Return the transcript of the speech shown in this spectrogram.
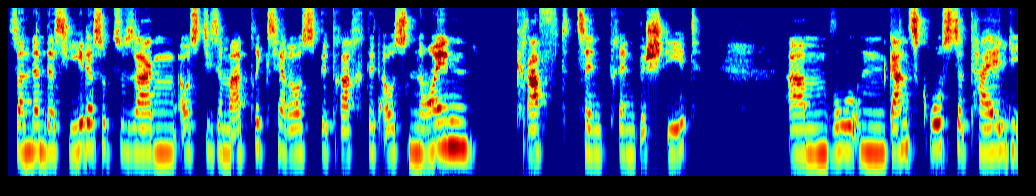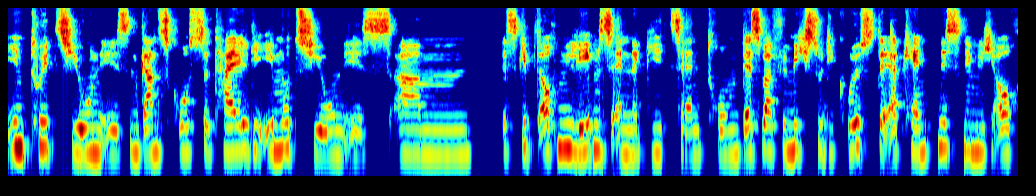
sondern dass jeder sozusagen aus dieser Matrix heraus betrachtet aus neun Kraftzentren besteht ähm, wo ein ganz großer Teil die Intuition ist, ein ganz großer Teil die Emotion ist. Ähm, es gibt auch ein Lebensenergiezentrum. Das war für mich so die größte Erkenntnis, nämlich auch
